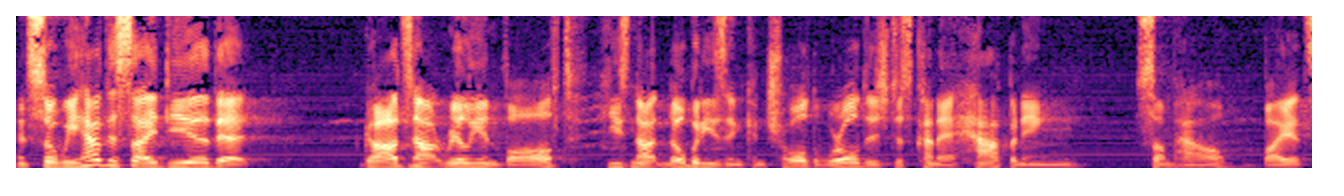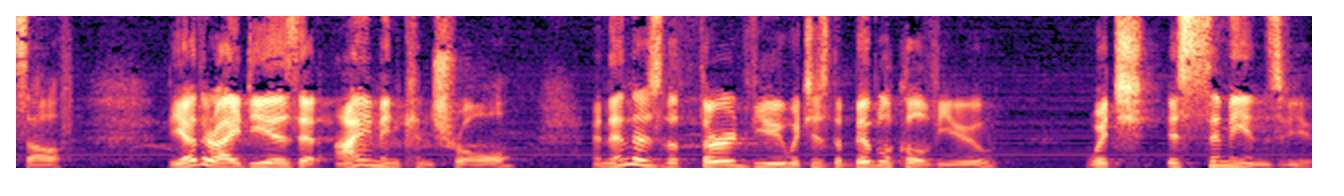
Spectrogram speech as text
And so we have this idea that God's not really involved. He's not, nobody's in control. The world is just kind of happening somehow by itself. The other idea is that I'm in control. And then there's the third view, which is the biblical view, which is Simeon's view.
